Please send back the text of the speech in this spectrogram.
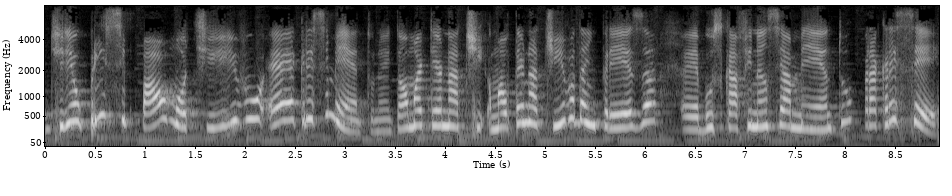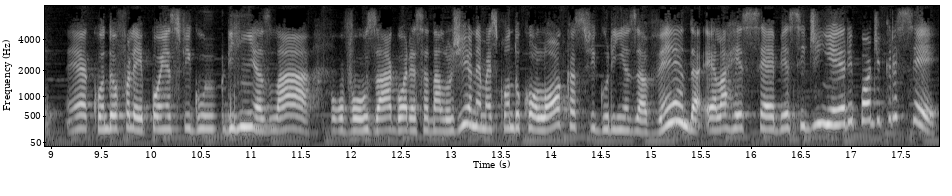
diria o principal motivo é crescimento, né? Então, uma alternativa, uma alternativa da empresa é, buscar financiamento para crescer. Né? Quando eu falei põe as figurinhas lá, vou usar agora essa analogia, né? Mas quando coloca as figurinhas à venda, ela recebe esse dinheiro e pode crescer.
